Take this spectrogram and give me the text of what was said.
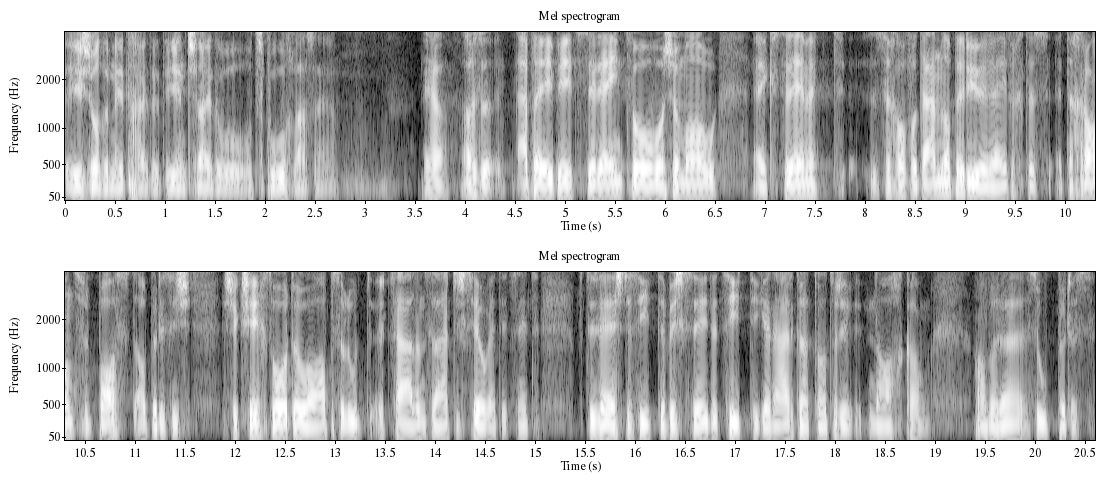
ist oder nicht, können die entscheiden, die das Buch lesen. Ja, ja also eben, ich bin jetzt der eine, der schon mal extrem sich auch von dem berühren einfach das, den Kranz verpasst, aber es ist, ist eine Geschichte geworden, die absolut erzählenswert war, auch wenn du jetzt nicht auf der ersten Seite bist in den Zeitungen, oder im Nachgang. Aber äh, super, das,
